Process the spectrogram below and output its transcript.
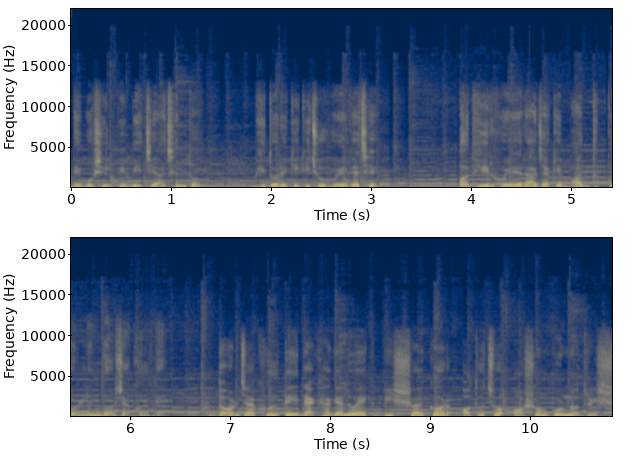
দেবশিল্পী বেঁচে আছেন তো? ভিতরে কি কিছু হয়ে গেছে? অধীর হয়ে রাজাকে বাধ্য করলেন দরজা খুলতে। দরজা খুলতেই দেখা গেল এক বিস্ময়কর অথচ অসম্পূর্ণ দৃশ্য।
